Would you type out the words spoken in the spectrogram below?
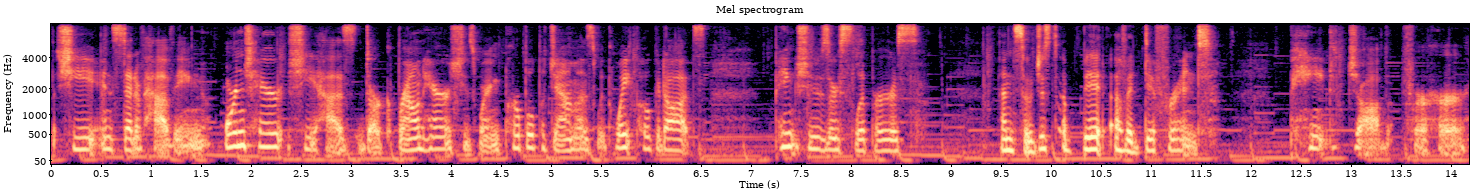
but she, instead of having orange hair, she has dark brown hair. She's wearing purple pajamas with white polka dots, pink shoes or slippers. And so just a bit of a different paint job for her.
